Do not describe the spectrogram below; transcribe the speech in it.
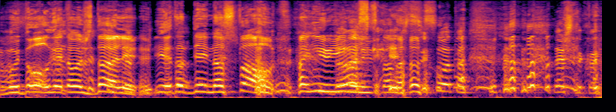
мы долго этого ждали, и этот день настал. Они ринулись на нас. знаешь, такой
